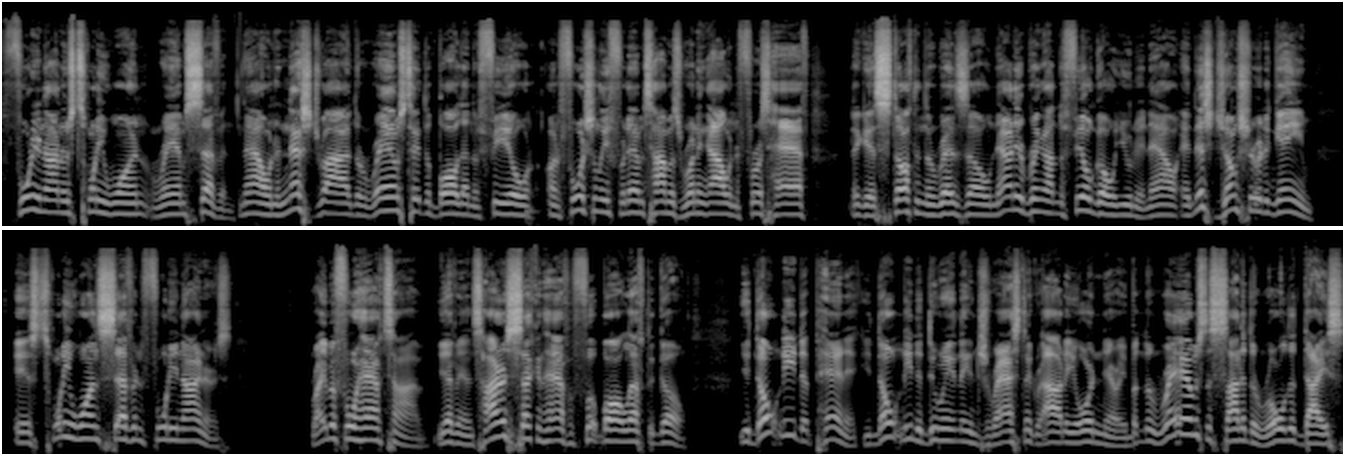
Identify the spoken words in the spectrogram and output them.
49ers 21, Rams 7. Now, in the next drive, the Rams take the ball down the field. Unfortunately for them, time is running out in the first half. They get stuffed in the red zone. Now they bring out the field goal unit. Now, at this juncture of the game, is 21 7 49ers. Right before halftime, you have an entire second half of football left to go. You don't need to panic. You don't need to do anything drastic or out of the ordinary. But the Rams decided to roll the dice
